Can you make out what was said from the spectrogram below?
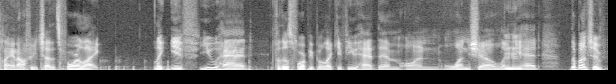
playing off each other. It's four like like if you had for those four people, like if you had them on one show, like Mhm. you had a bunch of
